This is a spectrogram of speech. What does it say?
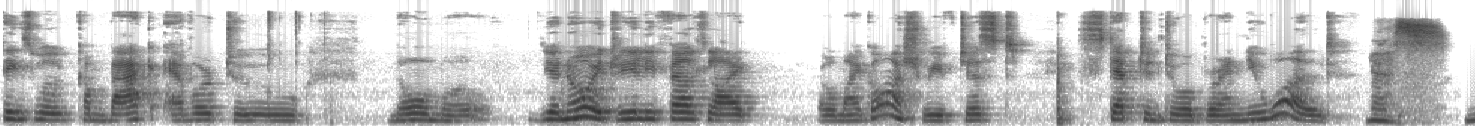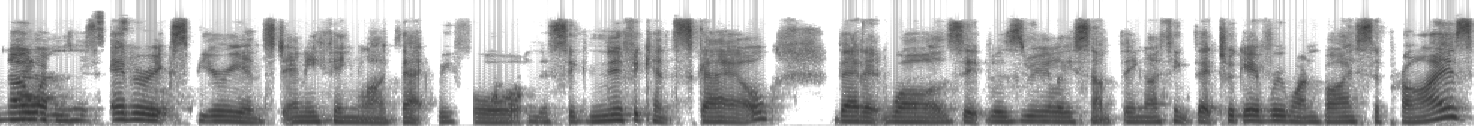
things will come back ever to normal you know, it really felt like, oh my gosh, we've just stepped into a brand new world. Yes. No one has ever experienced anything like that before in the significant scale that it was. It was really something I think that took everyone by surprise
